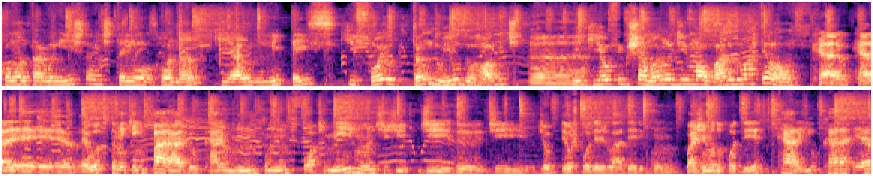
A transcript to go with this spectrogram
Como antagonista a gente tem o Ronan, que é o Lee Pace, que foi o Tranduil do Hobbit Ah, e que eu fico chamando de malvado do martelão. Cara, o cara é, é, é- é outro também que é imparável. O cara é muito, muito forte, mesmo antes de, de, de, de, de obter os poderes lá dele com, com a gema do poder. Cara, e o cara é,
